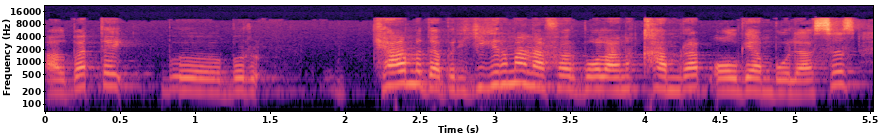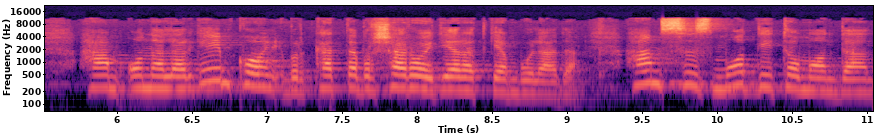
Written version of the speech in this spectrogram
albatta bir kamida bir yigirma nafar bolani qamrab olgan bo'lasiz. Ham onalarga imkon bir katta bir sharoit yaratgan bo'ladi. Ham siz moddiy tomondan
